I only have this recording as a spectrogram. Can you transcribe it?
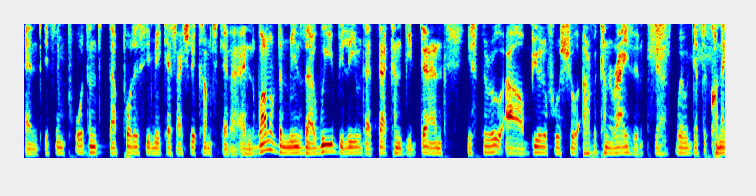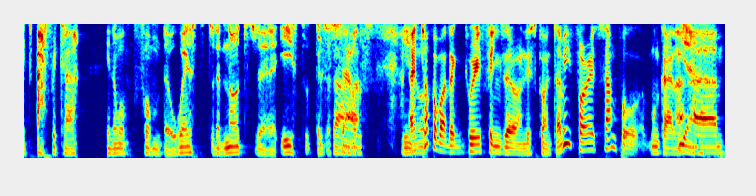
and it's important that policymakers actually come together. And one of the means that we believe that that can be done is through our beautiful show, African Rising, Yeah. where we get to connect Africa. You know, from the west to the north to the east to, to the, south. you and know. talk about the great things that are on this continent. I mean, for example, Munkaila, Yeah. um,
